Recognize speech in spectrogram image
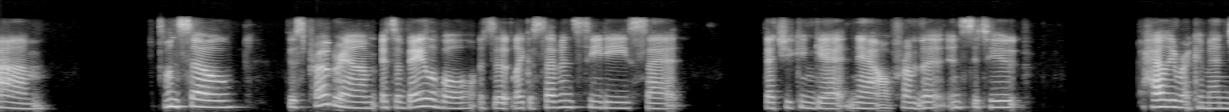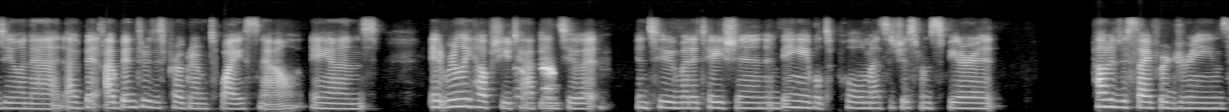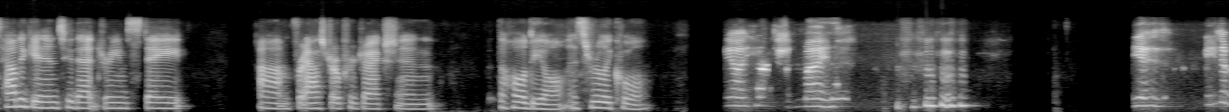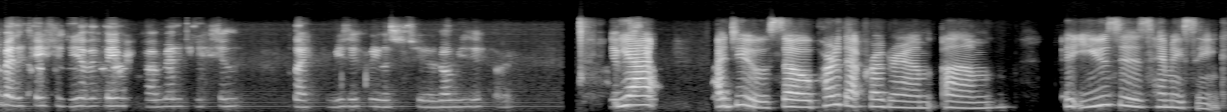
Um, and so this program, it's available. It's a, like a seven CD set that you can get now from the institute. Highly recommend doing that. I've been I've been through this program twice now, and it really helps you tap into it into meditation and being able to pull messages from spirit, how to decipher dreams, how to get into that dream state um, for astral projection, the whole deal. It's really cool. Yeah, I keep that. Yes. Of meditation, do you have a favorite uh, meditation? Like music we listen to, no music, or? have yeah, I do. So part of that program, um, it uses HemiSync.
